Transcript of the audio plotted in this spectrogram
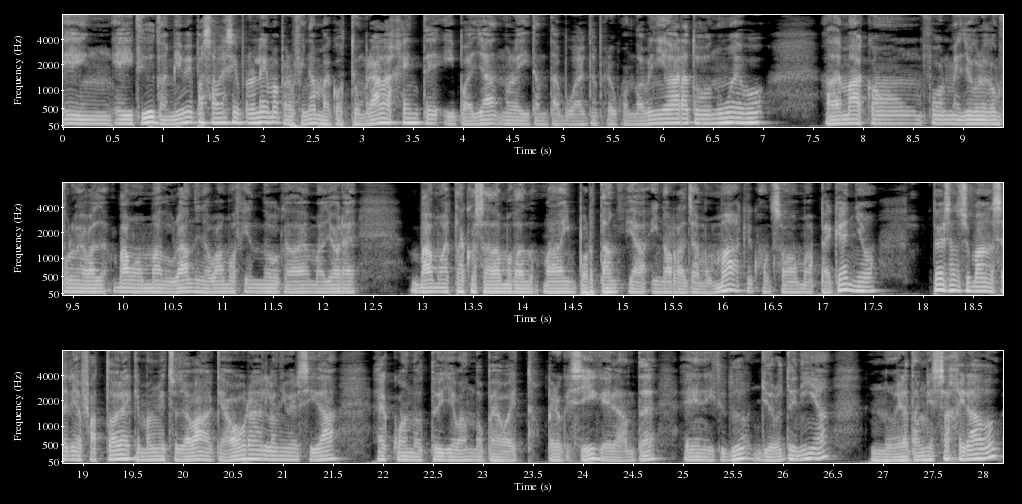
en el instituto también me pasaba ese problema, pero al final me acostumbré a la gente y pues ya no le di tantas vueltas. Pero cuando ha venido ahora todo nuevo, además conforme, yo creo que conforme vamos madurando y nos vamos haciendo cada vez mayores, vamos a estas cosas damos más importancia y nos rayamos más que cuando somos más pequeños. Entonces han sumado una serie de factores que me han hecho llevar a que ahora en la universidad es cuando estoy llevando peor esto. Pero que sí, que antes en el instituto yo lo tenía, no era tan exagerado,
